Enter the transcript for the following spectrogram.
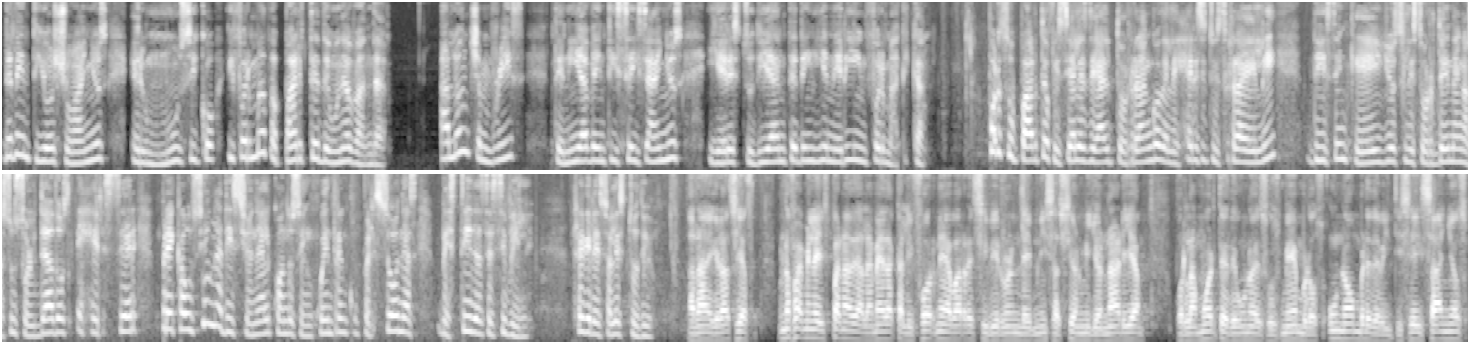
de 28 años, era un músico y formaba parte de una banda. Alon Chambris tenía 26 años y era estudiante de ingeniería informática. Por su parte, oficiales de alto rango del ejército israelí dicen que ellos les ordenan a sus soldados ejercer precaución adicional cuando se encuentran con personas vestidas de civil. Regreso al estudio. Ana, gracias. Una familia hispana de Alameda, California, va a recibir una indemnización millonaria por la muerte de uno de sus miembros, un hombre de 26 años,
